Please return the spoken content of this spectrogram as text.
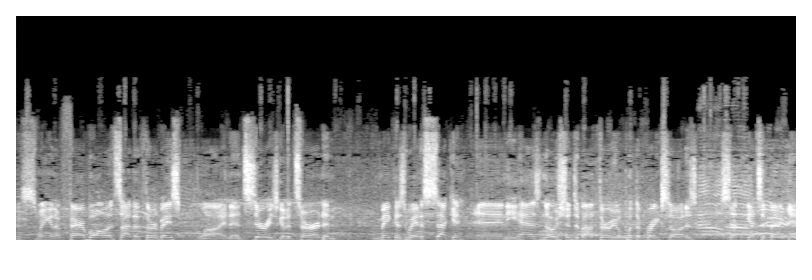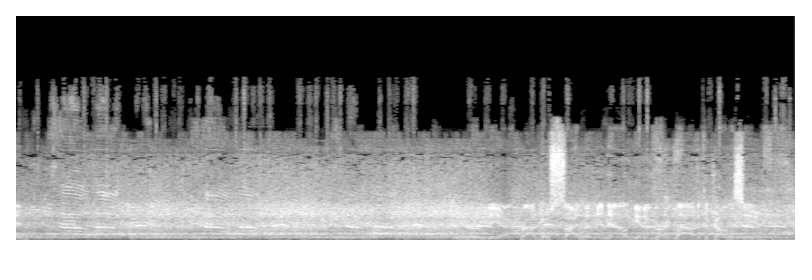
He's swinging a fair ball inside the third base line, and Siri's going to turn and make his way to second, and he has notions about third. He'll put the brakes on as Seth gets it back in. You heard the uh, crowd go silent and now getting very loud at the Coliseum.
